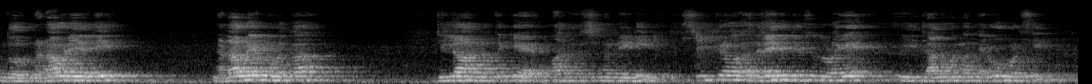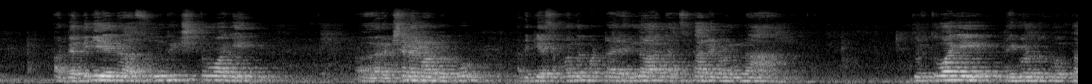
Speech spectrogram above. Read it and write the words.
ಒಂದು ನಡಾವಳಿಯಲ್ಲಿ ನಡಾವಳಿಯ ಮೂಲಕ ಜಿಲ್ಲಾ ಆಡಳಿತಕ್ಕೆ ಮಾರ್ಗದರ್ಶನ ನೀಡಿ ಶೀಘ್ರವಾಗಿ ಹದಿನೈದು ದಿವಸದೊಳಗೆ ಈ ಜಾಗವನ್ನು ತೆರವುಗೊಳಿಸಿ ಆ ಗದ್ದಿಗೆಯನ್ನು ಸುನಿರೀಕ್ಷಿತವಾಗಿ ರಕ್ಷಣೆ ಮಾಡಬೇಕು. ಅದಕ್ಕೆ ಸಂಬಂಧಪಟ್ಟ ಎಲ್ಲ ಕೆಲಸ ಕಾರ್ಯಗಳನ್ನು ತುರ್ತುವಾಗಿ ಕೈಗೊಳ್ಳಬೇಕು ಅಂತ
